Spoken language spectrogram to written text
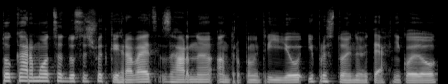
то Кармо це досить швидкий гравець з гарною антропометрією і пристойною технікою.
